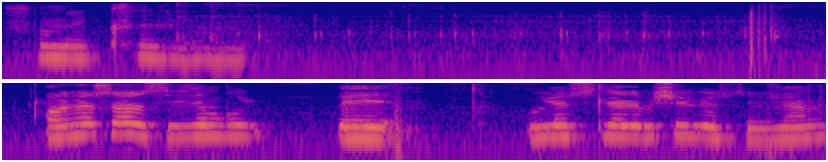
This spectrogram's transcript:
Şunu kırıyorum. Arkadaşlar sizin bu e, bugün sizlere bir şey göstereceğim.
